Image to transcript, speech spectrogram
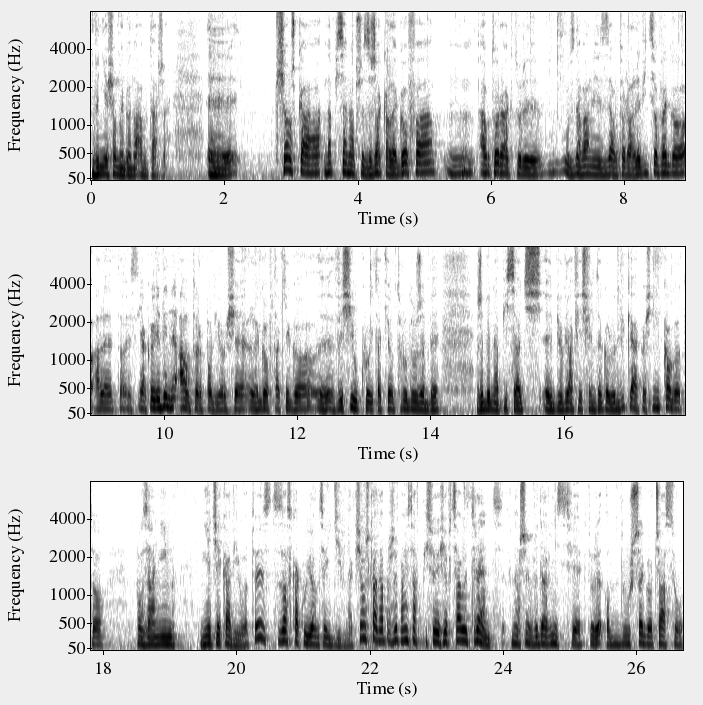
wyniesionego na ołtarze. E, książka napisana przez Jacques'a Legoffa, mm, autora, który uznawany jest za autora lewicowego, ale to jest jako jedyny autor podjął się Legoff takiego e, wysiłku i takiego trudu, żeby, żeby napisać e, biografię świętego Ludwika. Jakoś nikogo to poza nim nie ciekawiło. To jest zaskakujące i dziwne. Książka ta, proszę Państwa, wpisuje się w cały trend w naszym wydawnictwie, który od dłuższego czasu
